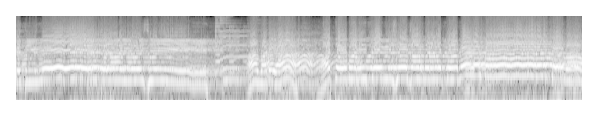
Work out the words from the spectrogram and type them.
ભક્તિ રે પલાણ્યો છે. આ મારી, હા. હા તો મારી તે દેવીસો ગામના તો રે દેવા.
